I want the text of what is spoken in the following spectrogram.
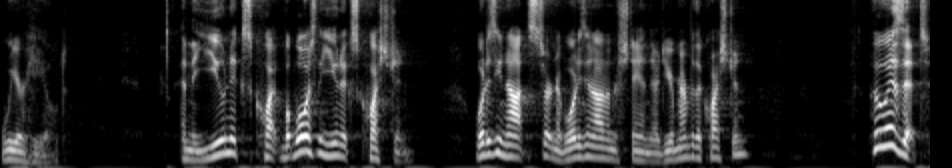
we are healed. And the eunuch's question, but what was the eunuch's question? What is he not certain of? What does he not understand there? Do you remember the question? Who is it?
